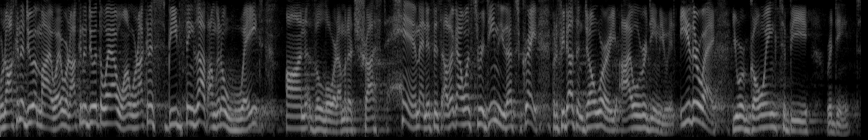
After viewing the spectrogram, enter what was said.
We're not going to do it my way. We're not going to do it the way I want. We're not going to speed things up. I'm going to wait on the Lord. I'm going to trust Him. And if this other guy wants to redeem you, that's great. But if he doesn't, don't worry. I will redeem you. In either way, you are going to be redeemed.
